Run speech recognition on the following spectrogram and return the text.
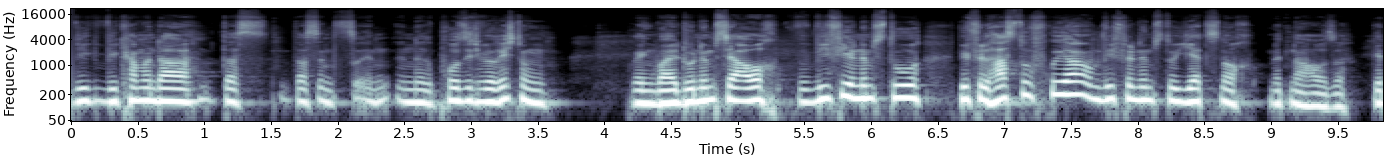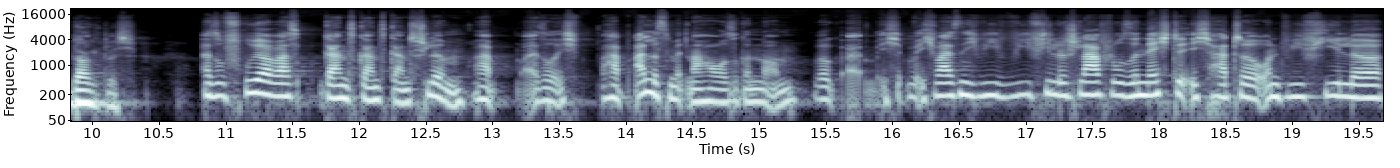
wie, wie kann man da das, das in, in, in eine positive Richtung bringen? Weil du nimmst ja auch, wie viel nimmst du, wie viel hast du früher und wie viel nimmst du jetzt noch mit nach Hause, gedanklich? Also früher war es ganz, ganz, ganz schlimm. Hab, also ich habe alles mit nach Hause genommen. Ich, ich weiß nicht, wie, wie viele schlaflose Nächte ich hatte und wie viele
